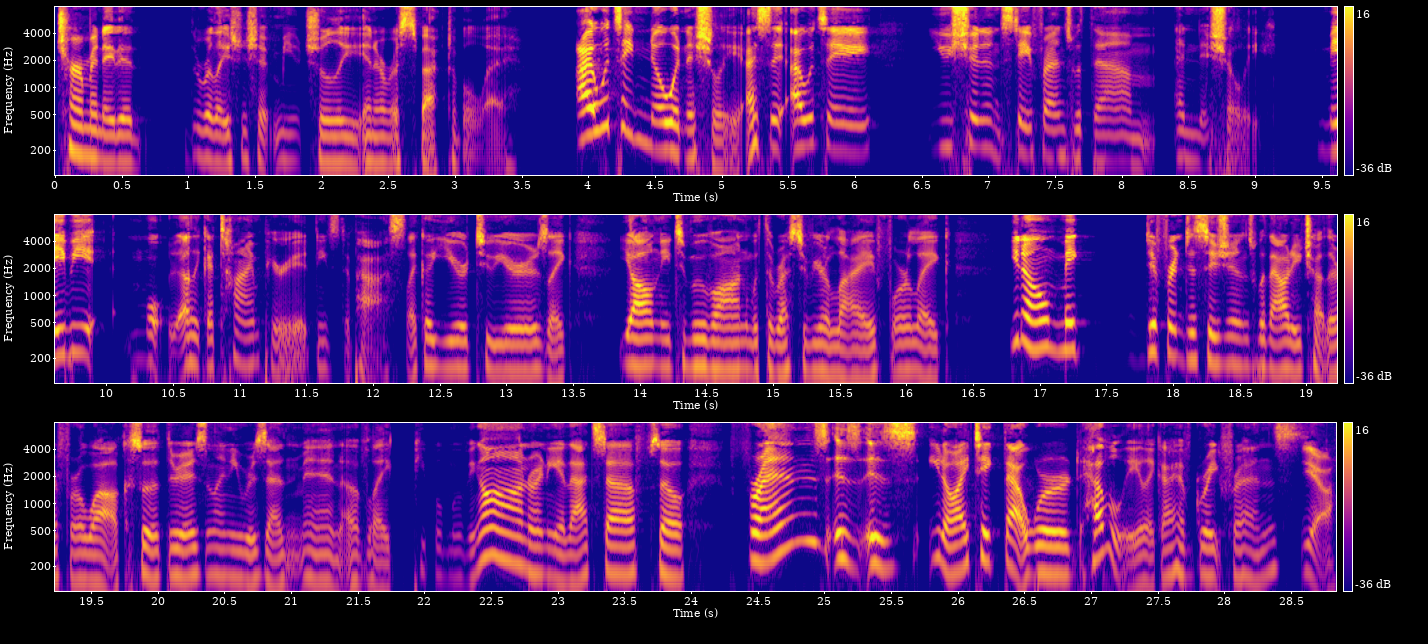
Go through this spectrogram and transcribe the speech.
terminated the relationship mutually in a respectable way? I would say no initially. I say I would say you shouldn't stay friends with them initially. Maybe more, like a time period needs to pass, like a year, two years. Like y'all need to move on with the rest of your life, or like you know make different decisions without each other for a while, so that there isn't any resentment of like people moving on or any of that stuff. So friends is is you know I take that word heavily. Like I have great friends, Yeah.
